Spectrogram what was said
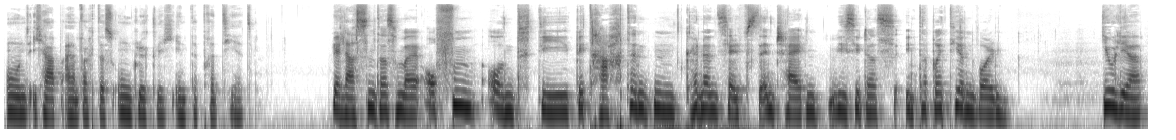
Und ich habe einfach das unglücklich interpretiert. Wir lassen das mal offen und die Betrachtenden können selbst entscheiden, wie sie das interpretieren wollen. Julia,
